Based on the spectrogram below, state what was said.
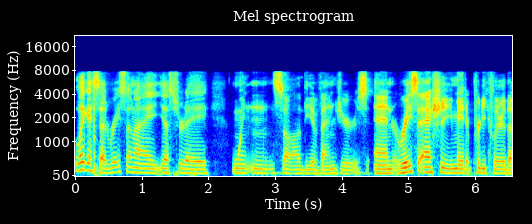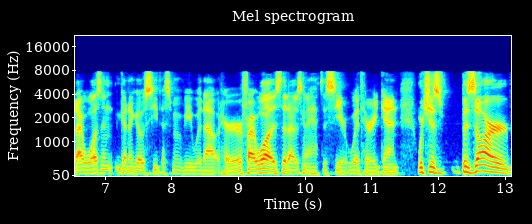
like I said, Race and I yesterday went and saw the Avengers, and Race actually made it pretty clear that I wasn't gonna go see this movie without her. If I was, that I was gonna have to see it with her again, which is bizarre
